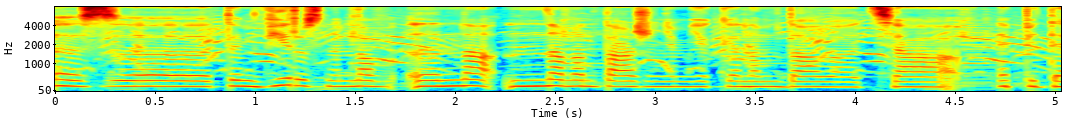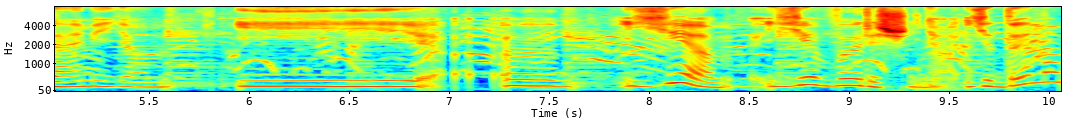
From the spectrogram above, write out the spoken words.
з е, тим вірусним е, навантаженням, яке нам дала ця епідемія. І е, є є вирішення. Єдине,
